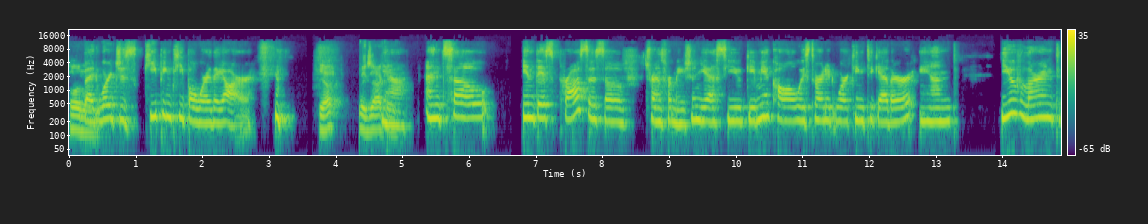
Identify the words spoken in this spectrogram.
Totally. But we're just keeping people where they are. yeah, exactly. Yeah. And so in this process of transformation, yes, you gave me a call. We started working together and you've learned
